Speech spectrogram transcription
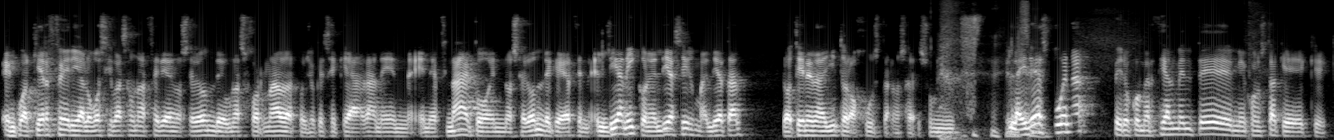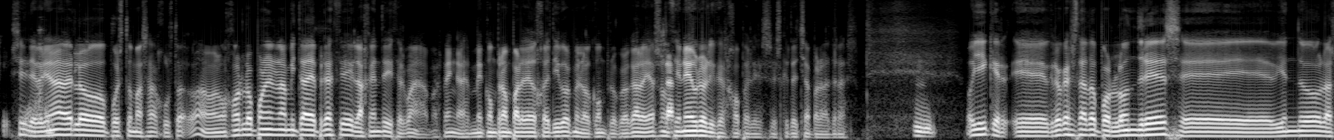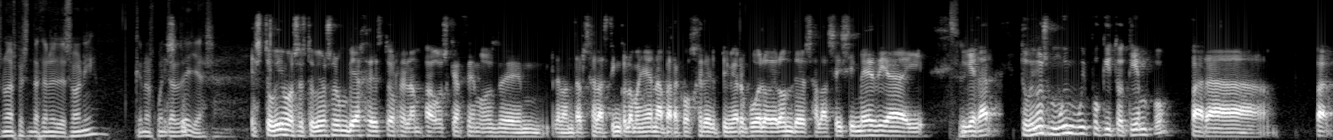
en cualquier feria, luego si vas a una feria de no sé dónde, unas jornadas, pues yo que sé, que hagan en, en FNAC o en no sé dónde, que hacen el día Nikon, el día Sigma, el día tal, lo tienen allí y te lo ajustan. O sea, es un... La idea es buena, pero comercialmente me consta que... sí, deberían haberlo puesto más ajustado. a lo mejor lo ponen a mitad de precio y la gente dice, bueno, pues venga, me compra un par de objetivos, me lo compro. Pero claro, ya son 100 euros y dices, jopeles, es que te echa para atrás. Mm. Oye, Iker, eh, creo que has estado por Londres eh, viendo las nuevas presentaciones de Sony. ¿Qué nos cuentas de ellas? Estuvimos, estuvimos en un viaje de estos relámpagos que hacemos de levantarse a las 5 de la mañana para coger el primer vuelo de Londres a las seis y media y, llegar. Tuvimos muy, muy poquito tiempo para,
